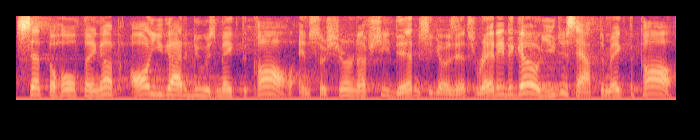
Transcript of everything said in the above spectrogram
set the whole thing up. All you got to do is make the call. And so sure enough, she did. And she goes, It's ready to go. You just have to make the call.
